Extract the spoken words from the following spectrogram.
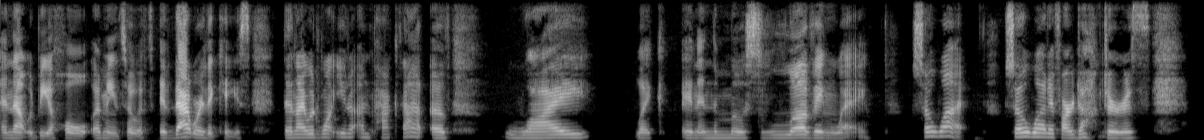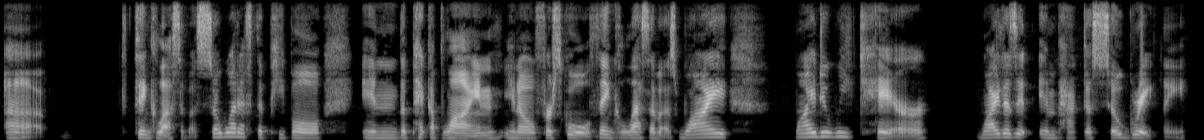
and that would be a whole i mean so if if that were the case then i would want you to unpack that of why like and in the most loving way. So what? So what if our doctors uh think less of us? So what if the people in the pickup line you know for school think less of us? Why why do we care? Why does it impact us so greatly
